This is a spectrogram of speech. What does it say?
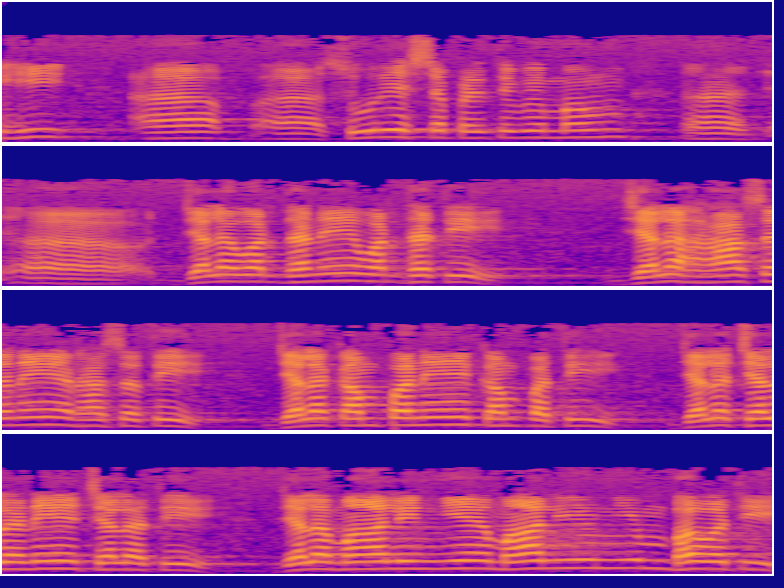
హి ఆ, సూర్యస్య ప్రతిబింబం జలవర్ధనే వర్ధతి జలహాసనే హసతి జలకంపనే కంపతి జలచలనే చలతి జలమాలిన్యే మాలిన్యం భవతి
